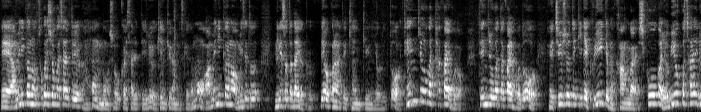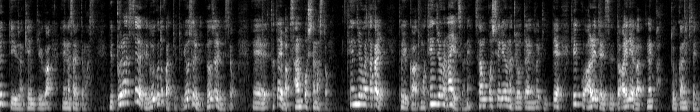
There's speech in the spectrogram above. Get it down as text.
で、アメリカの、そこで紹介されている本の紹介されている研究なんですけれども、アメリカのミネソタ大学で行われている研究によると、天井が高いほど、天井が高いほど、えー、抽象的でクリエイティブな考え、思考が呼び起こされるっていうような研究がなされてます。で、プラス、えどういうことかっていうと、要するに、要するにですよ、えー、例えば散歩してますと。天井が高いというか、もう天井がないですよね。散歩してるような状態の時って、結構歩いたりするとアイデアがね、パッと浮かんできたり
